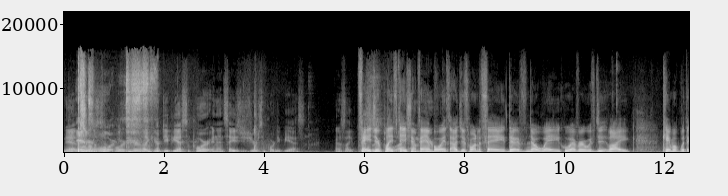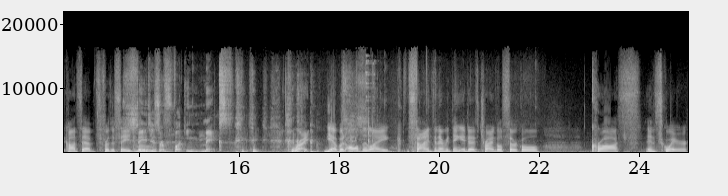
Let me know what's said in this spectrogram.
Yeah, And those are support. support. You're like your DPS support, and then Sage is your support DPS. And it's like this Sage your looks cool. I- PlayStation I'm here for fanboys. I just want to say there's no way whoever was like came up with the concept for the Sage move. Sages are fucking mechs. Right. Yeah, but all the like signs and everything, it does triangle, circle, cross, and square.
